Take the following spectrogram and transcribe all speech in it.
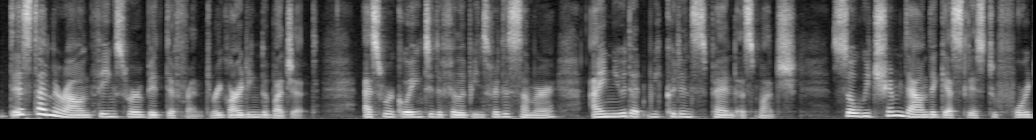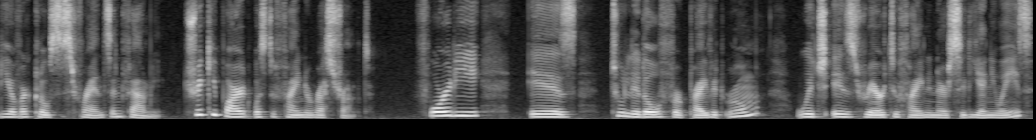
This time around, things were a bit different regarding the budget. As we're going to the Philippines for the summer, I knew that we couldn't spend as much. So we trimmed down the guest list to 40 of our closest friends and family. Tricky part was to find a restaurant. 40 is too little for a private room, which is rare to find in our city, anyways,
